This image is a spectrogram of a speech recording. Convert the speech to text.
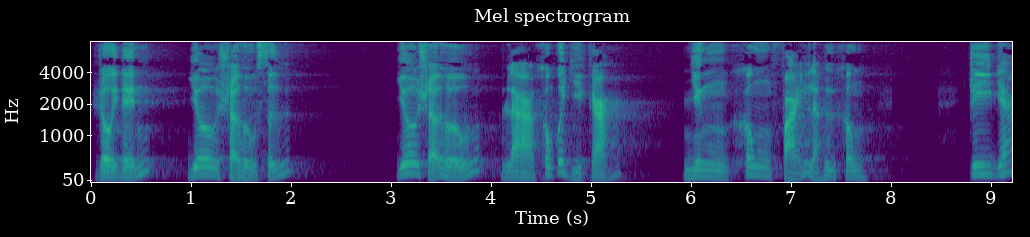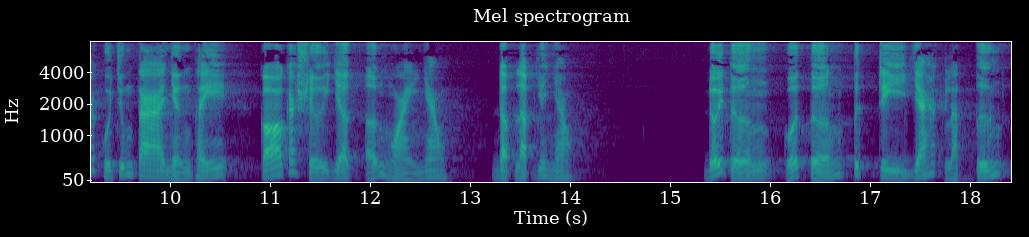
Rồi đến vô sở hữu xứ. Vô sở hữu là không có gì cả, nhưng không phải là hư không. Tri giác của chúng ta nhận thấy có các sự vật ở ngoài nhau, độc lập với nhau. Đối tượng của tưởng tức tri giác là tướng.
